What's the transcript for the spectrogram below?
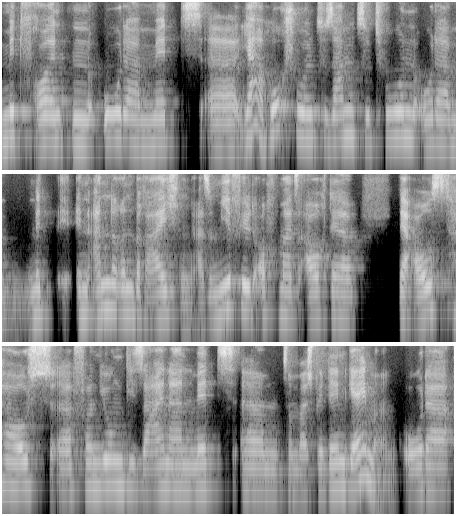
mit Freunden oder mit äh, ja, Hochschulen zusammenzutun oder mit in anderen Bereichen. Also mir fehlt oftmals auch der, der Austausch äh, von jungen Designern mit ähm, zum Beispiel den Gamern oder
